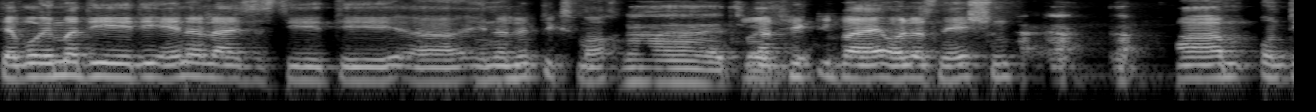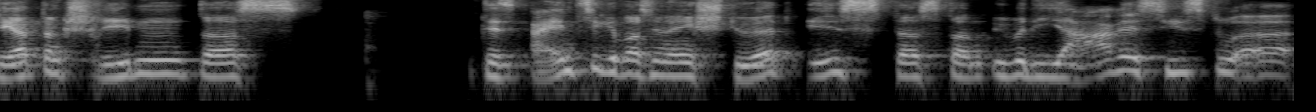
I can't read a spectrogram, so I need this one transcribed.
der wo immer die, die Analysis, die, die äh, Analytics macht, ja, ja. Artikel bei Oilers Nation, Ja, ja. ähm, und der hat dann geschrieben, dass das Einzige, was ihn eigentlich stört, ist, dass dann über die Jahre siehst du eine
